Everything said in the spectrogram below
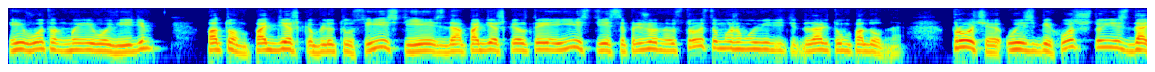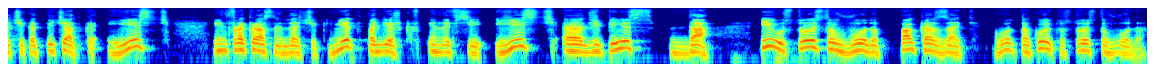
и вот он, мы его видим. Потом поддержка Bluetooth есть, есть, да, поддержка LTE есть, есть сопряженное устройство, можем увидеть и так далее и тому подобное. Прочее, USB-хост, что есть, датчик отпечатка есть, инфракрасный датчик нет, поддержка NFC есть, э, GPS да, и устройство ввода показать. Вот такое вот устройство ввода.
